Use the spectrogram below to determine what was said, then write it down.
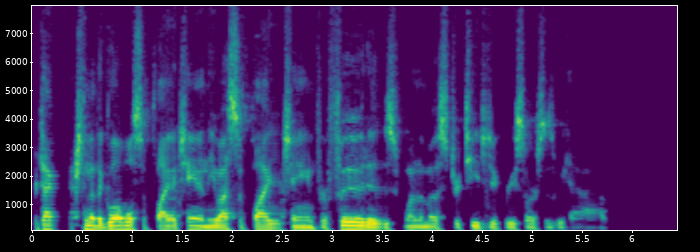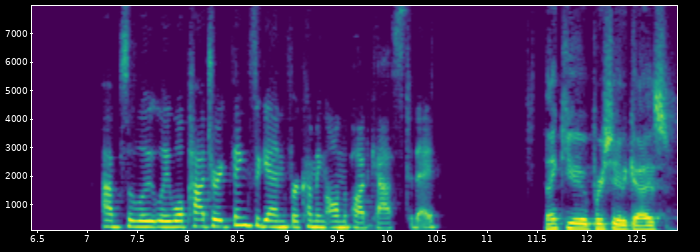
protection of the global supply chain and the U.S. supply chain for food is one of the most strategic resources we have. Absolutely. Well, Patrick, thanks again for coming on the podcast today. Thank you. Appreciate it, guys.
